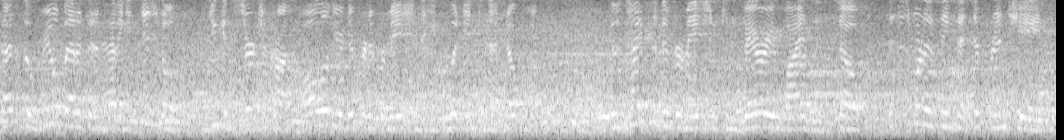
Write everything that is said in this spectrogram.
that's the real benefit of having it digital, is you can search across all of your different information that you put into that notebook. Those types of information can vary widely. So this is one of the things that differentiates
